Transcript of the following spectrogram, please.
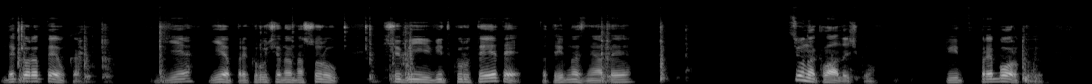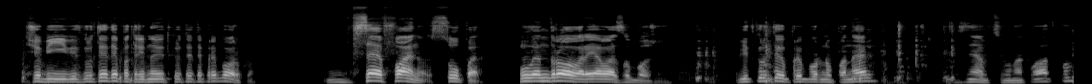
Декоративка. Є, є, прикручена на шуруп. Щоб її відкрутити, потрібно зняти цю накладочку під приборкою. Щоб її відкрутити, потрібно відкрутити приборку. Все файно, супер. Rover, я вас обожнюю. Відкрутив приборну панель, зняв цю накладку.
